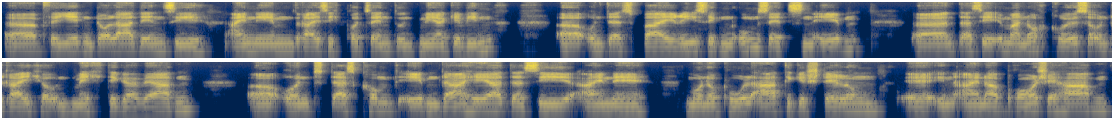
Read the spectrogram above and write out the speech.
Äh, für jeden Dollar, den sie einnehmen, 30 Prozent und mehr Gewinn. Äh, und das bei riesigen Umsätzen eben, äh, dass sie immer noch größer und reicher und mächtiger werden. Äh, und das kommt eben daher, dass sie eine monopolartige Stellung äh, in einer Branche haben,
